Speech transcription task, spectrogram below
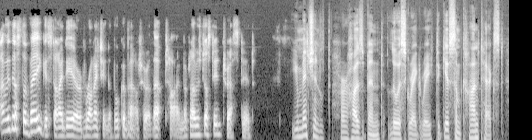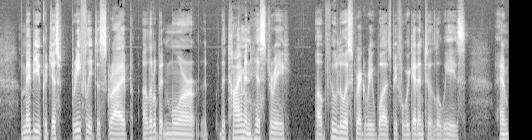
I mean, just the vaguest idea of writing a book about her at that time, but I was just interested. You mentioned her husband, Louis Gregory. To give some context, maybe you could just briefly describe a little bit more the time in history of who Louis Gregory was before we get into Louise and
